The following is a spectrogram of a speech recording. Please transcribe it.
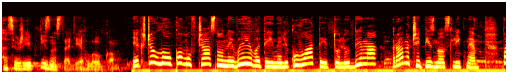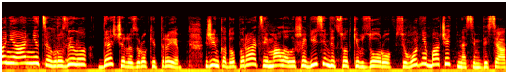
А це вже є пізна стадія глаукоми. Якщо глаукому вчасно не виявити і не лікувати, то людина рано чи пізно осліпне. Пані Анні це грозило десь через роки три. Жінка до операції мала лише 8% зору. Сьогодні бачить на 70%.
